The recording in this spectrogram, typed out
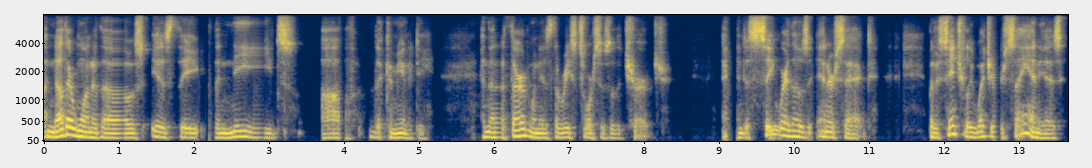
Another one of those is the, the needs of the community. And then the third one is the resources of the church and to see where those intersect. But essentially, what you're saying is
